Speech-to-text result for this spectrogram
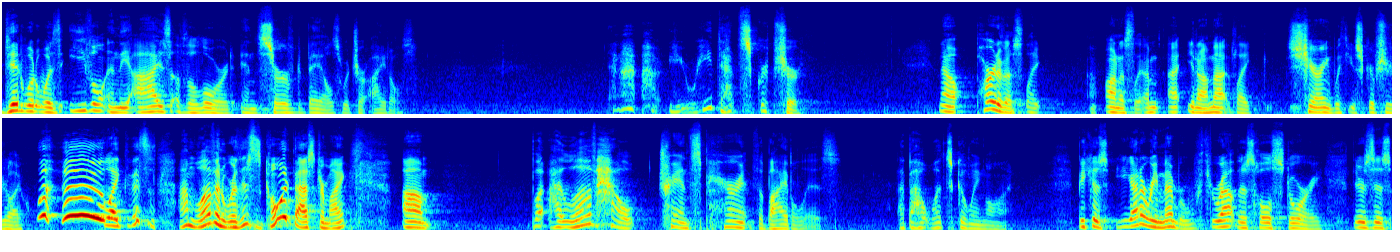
did what was evil in the eyes of the Lord and served Baals, which are idols. And I, you read that scripture. Now, part of us, like, honestly, I'm, I, you know, I'm not like sharing with you scripture. You're like, woohoo! Like this is, I'm loving where this is going, Pastor Mike. Um, but I love how transparent the Bible is about what's going on. Because you got to remember, throughout this whole story, there's this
